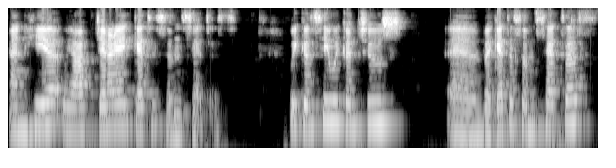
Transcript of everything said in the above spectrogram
and here we have generate getters and setters. We can see we can choose uh, the getters and setters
